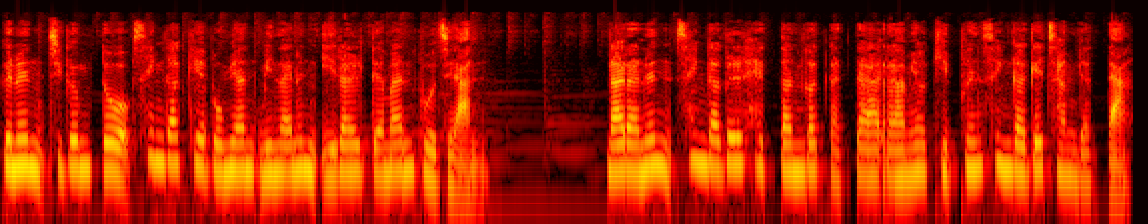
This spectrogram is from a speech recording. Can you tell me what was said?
그는 지금 또 생각해보면 미나는 일할 때만 보지 않. 나라는 생각을 했던 것 같다 라며 깊은 생각에 잠겼다.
